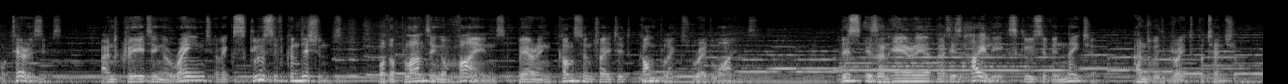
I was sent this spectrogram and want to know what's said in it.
or terraces, and creating a range of exclusive conditions for the planting of vines bearing concentrated, complex red wines. This is an area that is highly exclusive in nature and with great potential.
